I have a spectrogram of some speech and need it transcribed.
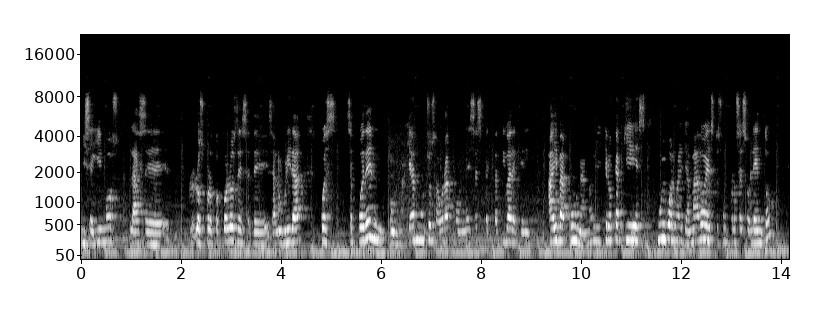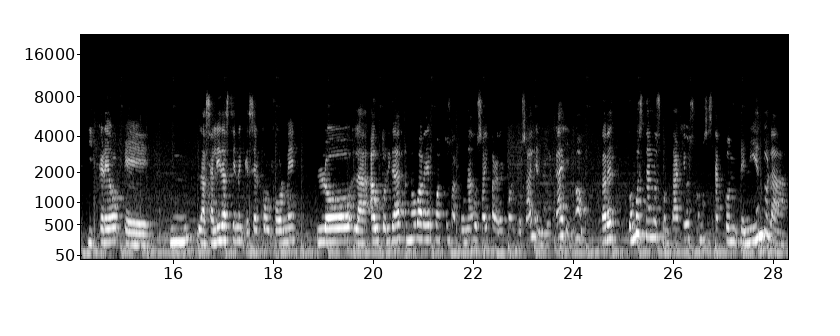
y, seguimos las, eh, los protocolos de, de, salubridad, pues se pueden contagiar muchos ahora con esa expectativa de que hay vacuna, ¿no? Y creo que aquí es muy bueno el llamado, esto es un proceso lento y creo que mm, las salidas tienen que ser conforme lo, la autoridad no va a ver cuántos vacunados hay para ver cuántos salen a la calle, no. Va a ver cómo están los contagios, cómo se está conteniendo la,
